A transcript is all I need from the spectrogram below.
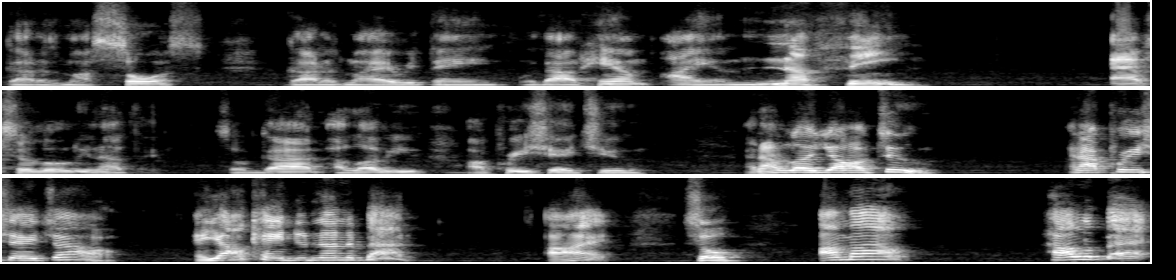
God is my source. God is my everything. Without Him, I am nothing. Absolutely nothing. So, God, I love you. I appreciate you. And I love y'all too. And I appreciate y'all. And y'all can't do nothing about it. All right. So, I'm out. Holla back.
